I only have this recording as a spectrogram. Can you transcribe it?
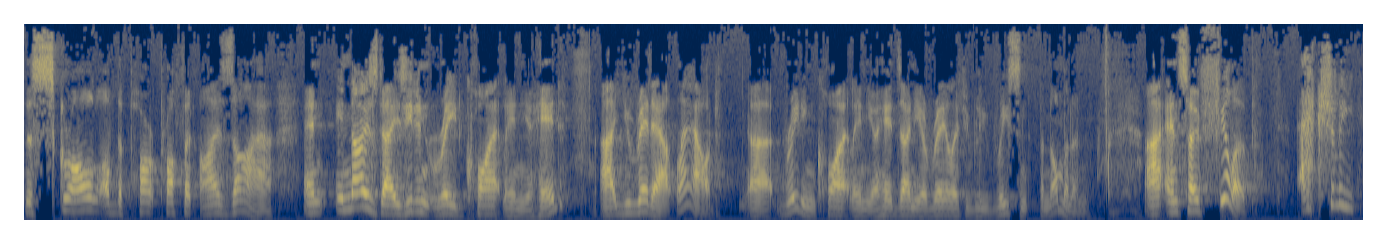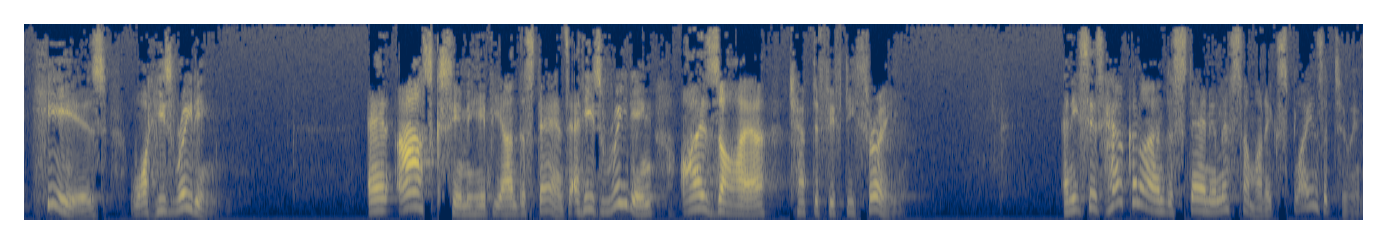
the scroll of the prophet Isaiah. And in those days, you didn't read quietly in your head, uh, you read out loud uh, reading quietly in your head is only a relatively recent phenomenon. Uh, and so Philip actually hears what he's reading and asks him if he understands. And he's reading Isaiah chapter 53. And he says, How can I understand unless someone explains it to him?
